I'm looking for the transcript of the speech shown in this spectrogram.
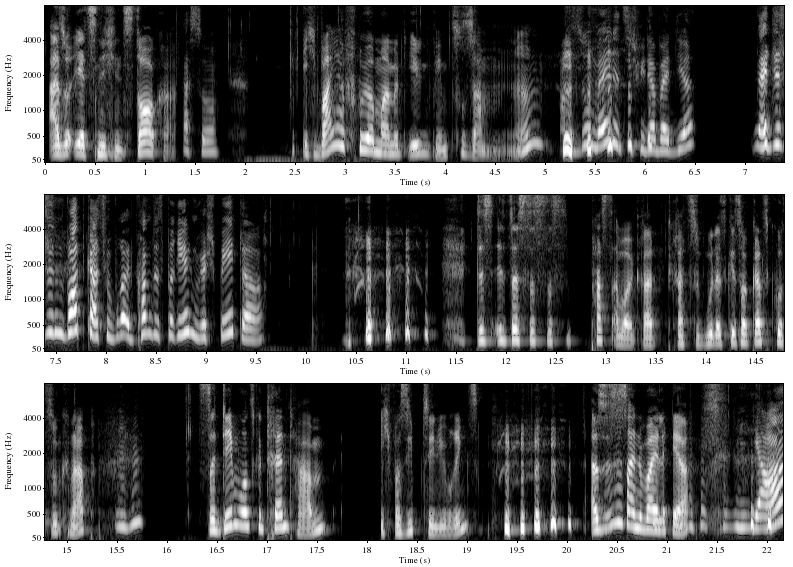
Also jetzt nicht ein Stalker. Ach so. Ich war ja früher mal mit irgendwem zusammen, ne? Ach so, meldet sich wieder bei dir? Nein, das ist ein Podcast. Komm, das bereden wir später. Das ist das das das passt aber gerade so gut. Das geht auch ganz kurz und knapp. Mhm. Seitdem wir uns getrennt haben, ich war 17 übrigens. also es ist eine Weile her. Ja,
